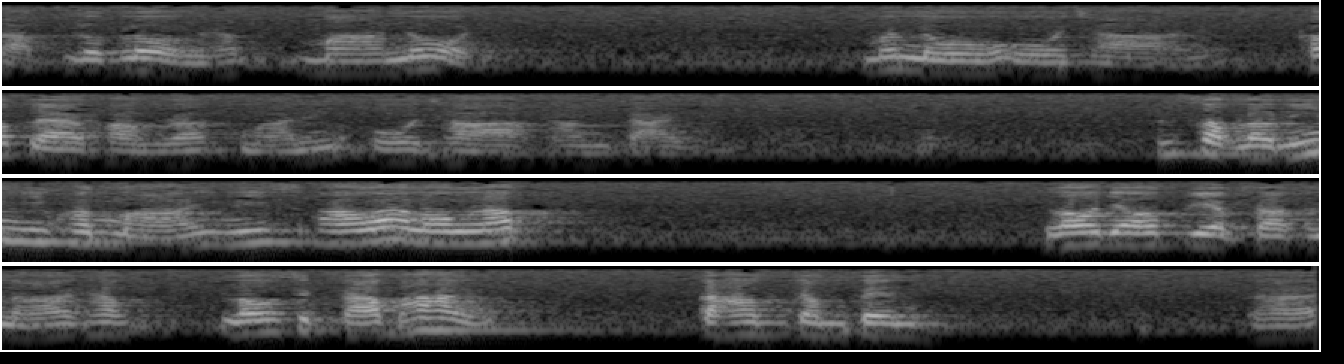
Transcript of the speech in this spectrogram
ศัพท์โลกโลกนะครับ มาโนดมโนโอชาเขาแปลความรักหมายถึงโอชาทางใจศัพท์เหล่านี้มีความหมายมีสภาวะรองรับ เราจะเอาเปรียบศาสนาครับ เราศึกษาบ้างตามจำเป็นนะ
